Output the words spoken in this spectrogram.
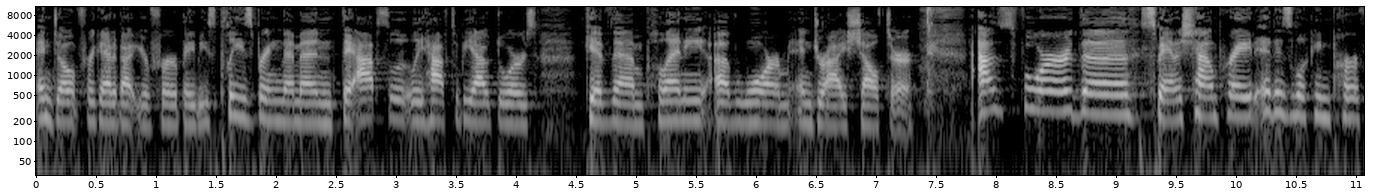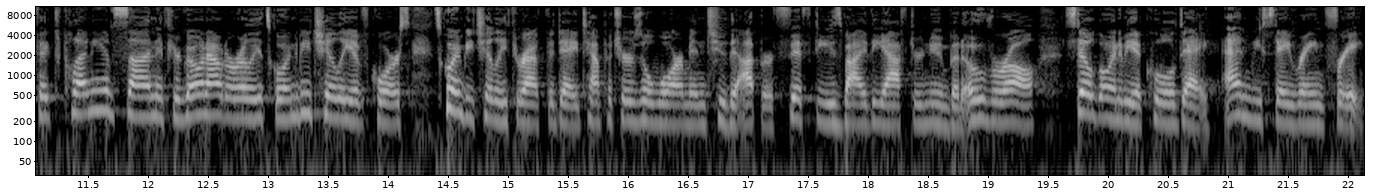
And don't forget about your fur babies. Please bring them in. They absolutely have to be outdoors. Give them plenty of warm and dry shelter. As for the Spanish Town Parade, it is looking perfect. Plenty of sun. If you're going out early, it's going to be chilly, of course. It's going to be chilly throughout the day. Temperatures will warm into the upper 50s by the afternoon, but overall, still going to be a cool day, and we stay rain-free.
